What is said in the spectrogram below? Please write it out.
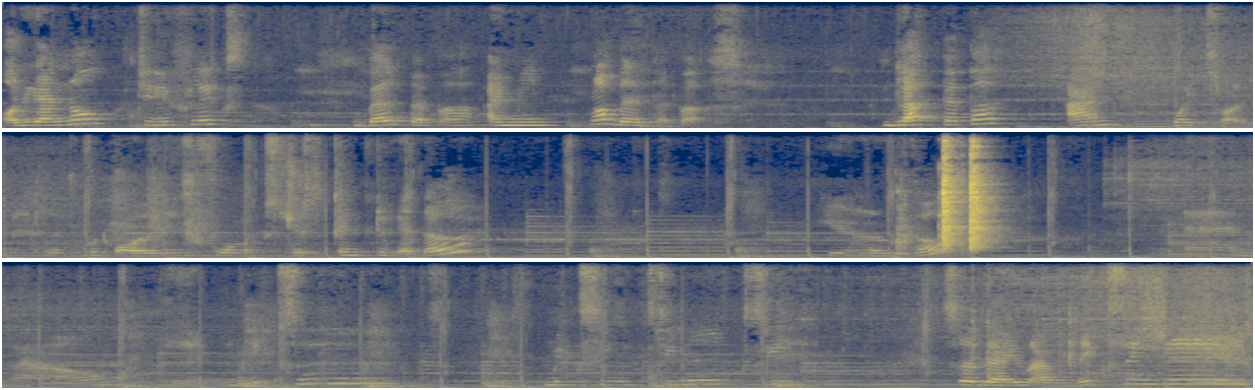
oregano, chili flakes, bell pepper, I mean not bell pepper, black pepper and white salt. Let's put all these four mixtures in together. Here we go. And now let me mix it. Mixing, mixing, mixing. So guys, I'm mixing it.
